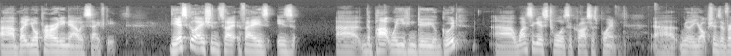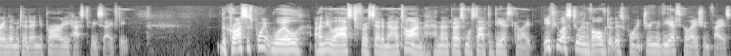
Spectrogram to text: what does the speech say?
Uh, but your priority now is safety. The escalation phase is uh, the part where you can do your good. Uh, once it gets towards the crisis point, uh, really your options are very limited and your priority has to be safety. The crisis point will only last for a set amount of time and then the person will start to de-escalate. If you are still involved at this point during the de-escalation phase,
